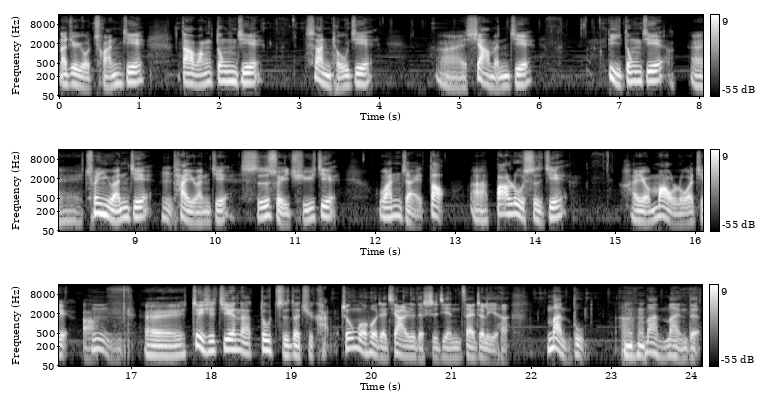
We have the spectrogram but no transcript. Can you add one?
那就有船街、大王东街、汕头街、呃厦门街、立东街、呃春园街、太原街、石水渠街、湾仔道啊、八路市街，还有茂罗街啊，嗯，呃这些街呢都值得去看，周末或者假日的时间在这里哈漫步。啊，慢慢的，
